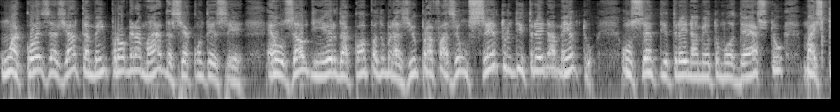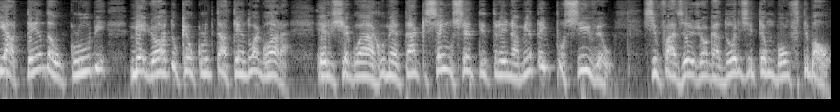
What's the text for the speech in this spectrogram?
uma coisa já também programada se acontecer. É usar o dinheiro da Copa do Brasil para fazer um centro de treinamento. Um centro de treinamento modesto, mas que atenda o clube melhor do que o clube está tendo agora. Ele chegou a argumentar que sem um centro de treinamento é impossível se fazer jogadores e ter um bom futebol.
